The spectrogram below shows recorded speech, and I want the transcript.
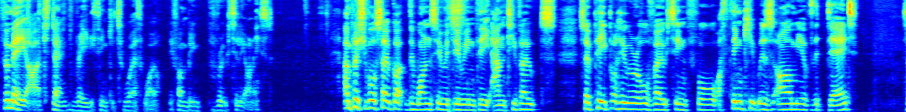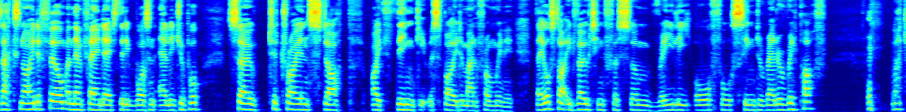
for me, I just don't really think it's worthwhile, if I'm being brutally honest. And plus, you've also got the ones who were doing the anti votes. So people who were all voting for, I think it was Army of the Dead, Zack Snyder film, and then found out that it wasn't eligible. So to try and stop, I think it was Spider Man from winning, they all started voting for some really awful Cinderella rip-off. like,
